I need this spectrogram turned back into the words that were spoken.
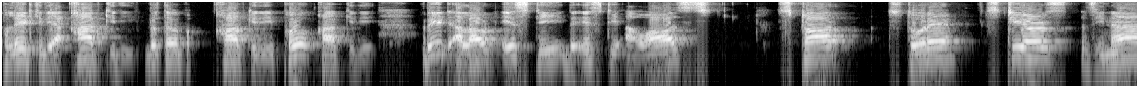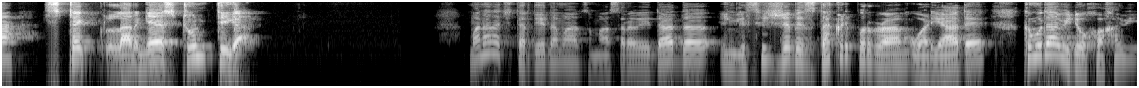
پلیټ کې دی قاب کې دی دلته په قاب کې دی په قاب کې دی ریډ الاوډ اس ټي د اس ټي اواز سټار ستوره سټیرز زینا سټیک لرګی سټون تیګه مننه چې تر دې دمه زما سره وې دا د انګلیسي ژبې زده کړې پروګرام وړیا دی که مو دا ویډیو خوښوي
